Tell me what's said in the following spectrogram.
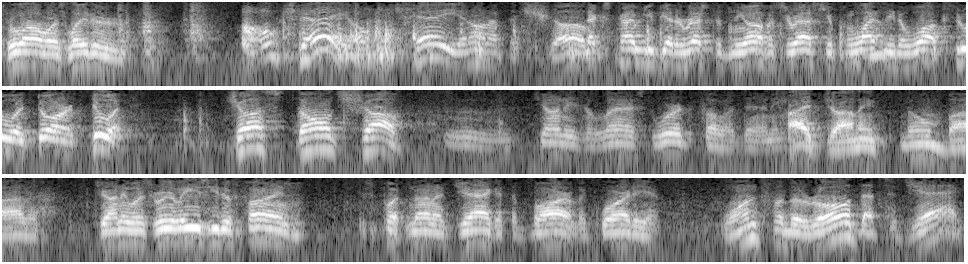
Two hours later, Okay, okay, you don't have to shove. Next time you get arrested and the officer asks you politely to walk through a door, do it. Just don't shove. Hmm. Johnny's the last word fella, Danny. hi, Johnny. Don't bother. Johnny was real easy to find. He's putting on a jag at the bar at LaGuardia. One for the road, that's a jag.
